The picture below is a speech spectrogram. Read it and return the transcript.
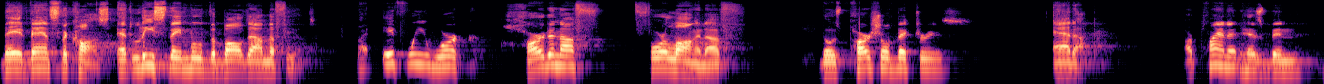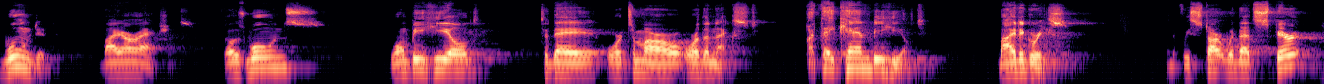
they advance the cause. At least they move the ball down the field. But if we work hard enough for long enough, those partial victories add up. Our planet has been wounded by our actions. Those wounds won't be healed today or tomorrow or the next, but they can be healed by degrees. And if we start with that spirit,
